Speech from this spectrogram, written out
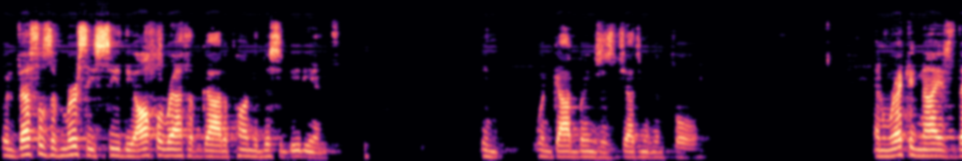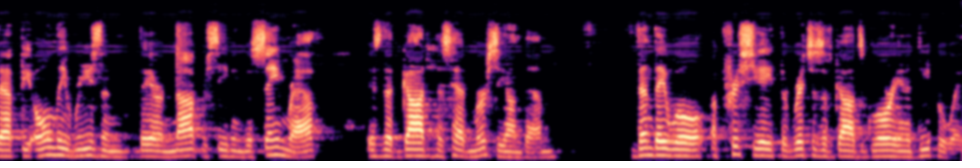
When vessels of mercy see the awful wrath of God upon the disobedient, in, when God brings his judgment in full, and recognize that the only reason they are not receiving the same wrath is that God has had mercy on them, then they will appreciate the riches of God's glory in a deeper way.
